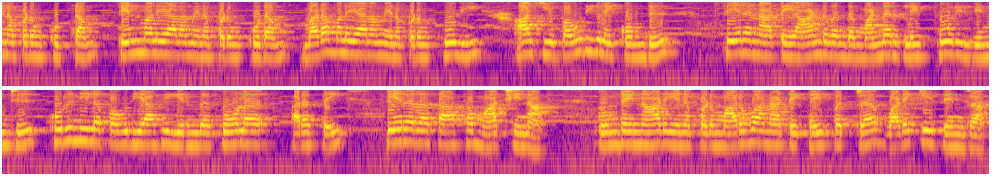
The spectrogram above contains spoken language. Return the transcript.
எனப்படும் குட்டம் தென்மலையாளம் எனப்படும் குடம் வடமலையாளம் எனப்படும் கூலி ஆகிய பகுதிகளை கொண்டு சேர நாட்டை ஆண்டு வந்த மன்னர்களை போரில் வென்று குறுநில பகுதியாக இருந்த சோழ அரசை பேரரசாக மாற்றினான். தொண்டை நாடு எனப்படும் அருவா நாட்டை கைப்பற்ற வடக்கே சென்றான்.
